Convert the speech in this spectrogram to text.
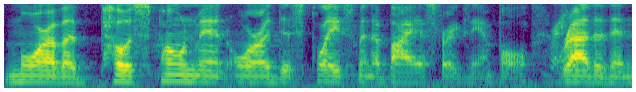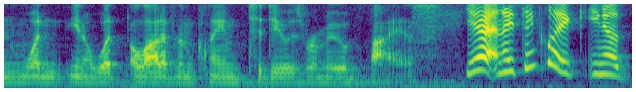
more of a postponement or a displacement of bias, for example, Right. rather than when you know what a lot of them claim to do is remove bias. Yeah, and I think like, you know,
